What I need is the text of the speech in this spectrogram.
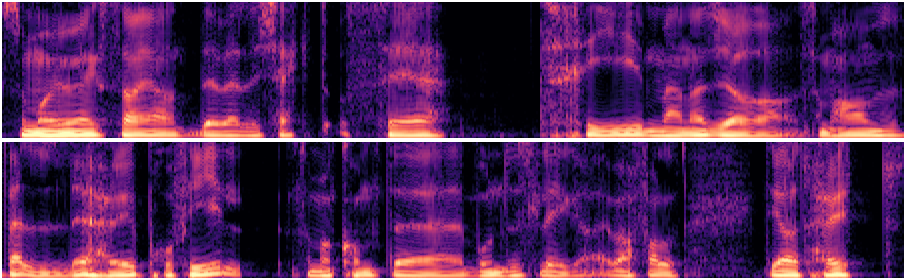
så må jo jeg si at det er veldig kjekt å se tre managere som har en veldig høy profil, som har kommet til Bundesliga. I hvert fall de har et høyt,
